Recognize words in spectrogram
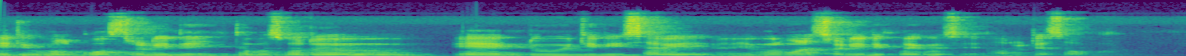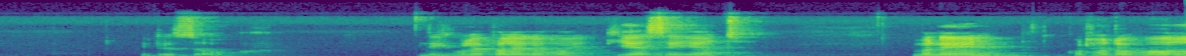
এইটো হ'ল ক শ্ৰেণী দেই তাৰপাছত এক দুই তিনি চাৰি এইবোৰ মানে শ্ৰেণী দেখুৱাই গৈছে। আৰু এতিয়া চাওক এইটো চাওক। দেখিবলৈ পালে নহয় কি আছে ইয়াত। মানে কথাটো হ'ল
